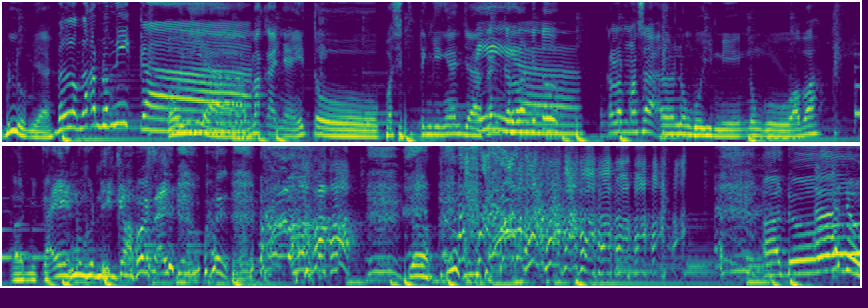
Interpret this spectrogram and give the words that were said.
belum ya. Belum lah kan belum nikah. Oh iya, makanya itu positif thinking aja. Kan Iya. kelon itu kelon masa eh, nunggu ini, nunggu apa? Eh, nikah eh nunggu nikah maksudnya. Loh. aduh. Aduh,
